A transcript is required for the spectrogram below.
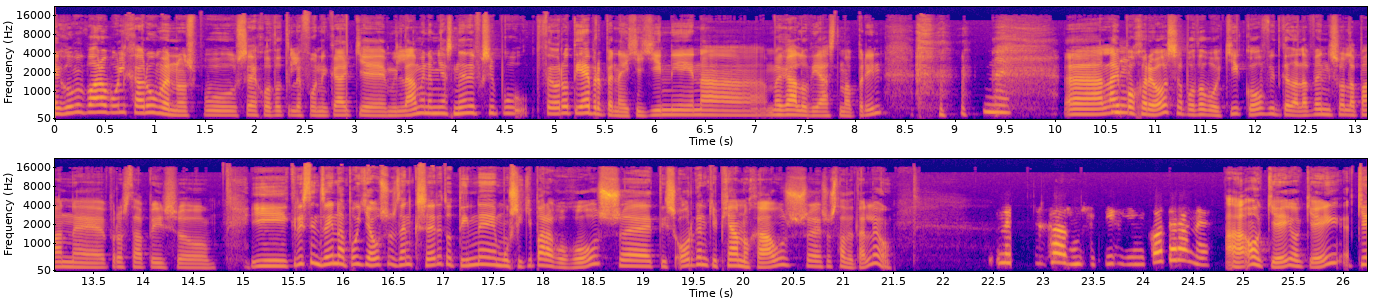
Εγώ είμαι πάρα πολύ χαρούμενος που σε έχω εδώ τηλεφωνικά και μιλάμε. Είναι μια συνέντευξη που θεωρώ ότι έπρεπε να είχε γίνει ένα μεγάλο διάστημα πριν. Ναι. Ε, αλλά ναι. υποχρεώσεις από εδώ από εκεί, COVID, καταλαβαίνεις όλα πάνε προς τα πίσω. Η Kristin J, να πω για όσους δεν ξέρετε, ότι είναι μουσική παραγωγός ε, της organ και piano house. Ε, σωστά δεν τα λέω; Ναι, house μουσικής γενικότερα, ναι. Α, οκέι, okay, οκέι. Okay. Και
